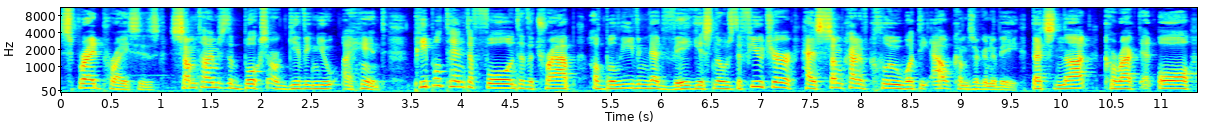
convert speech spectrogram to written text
spread prices. Sometimes the books are giving you a hint. People tend to fall into the trap of believing that Vegas knows the future, has some kind of clue what the outcomes are going to be. That's not correct at all.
